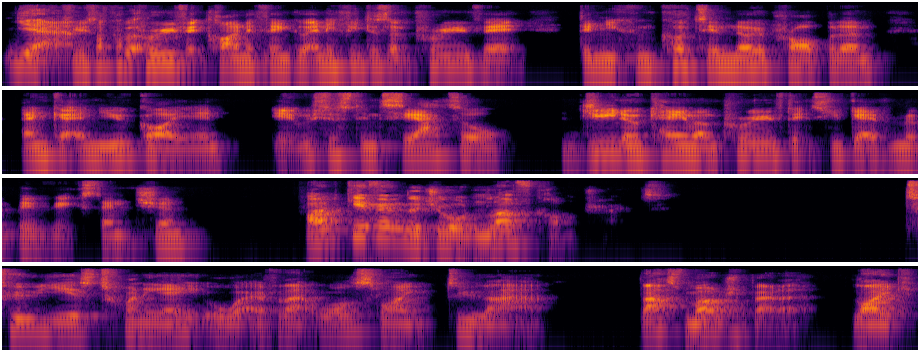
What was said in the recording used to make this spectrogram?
yeah So it's like a but- prove it kind of thing. And if he doesn't prove it, then you can cut him no problem and get a new guy in. It was just in Seattle. Geno came and proved it, so you gave him a big extension. I'd give him the Jordan Love contract. Two years, 28 or whatever that was. Like, do that. That's much better. Like,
